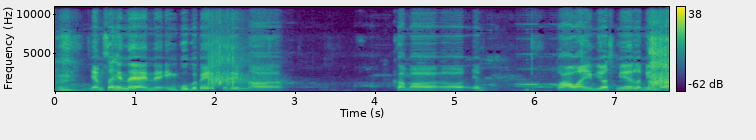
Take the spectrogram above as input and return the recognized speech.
jamen, så henter jeg en, en gruppe bagefter dem, og kommer og jeg brager egentlig også mere eller mindre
